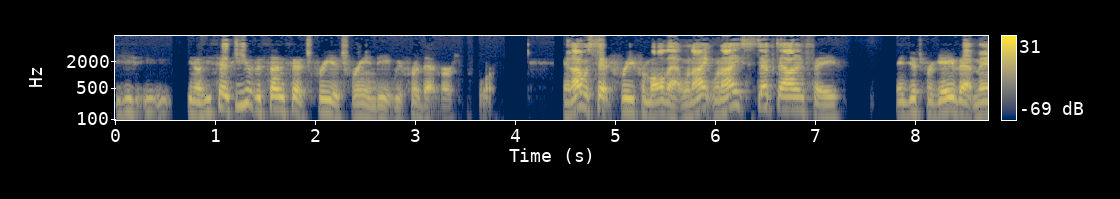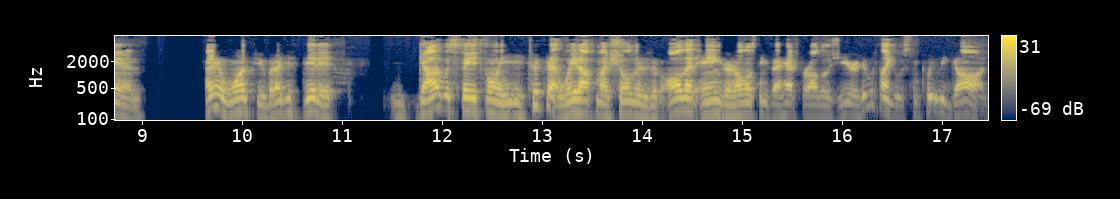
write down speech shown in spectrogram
he, he, you know, he says, "He who the Son sets free is free indeed." We've heard that verse before, and I was set free from all that when I when I stepped out in faith and just forgave that man. I didn't want to, but I just did it. God was faithful, and He took that weight off my shoulders of all that anger and all those things I had for all those years. It was like it was completely gone.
